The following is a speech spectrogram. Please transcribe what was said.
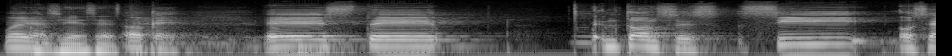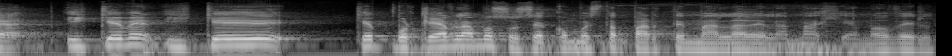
Muy bien. Así es esto. Ok. Este. Entonces, sí, o sea, ¿y qué ver? ¿Y qué, qué? ¿Por qué hablamos, o sea, como esta parte mala de la magia, ¿no? Del,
